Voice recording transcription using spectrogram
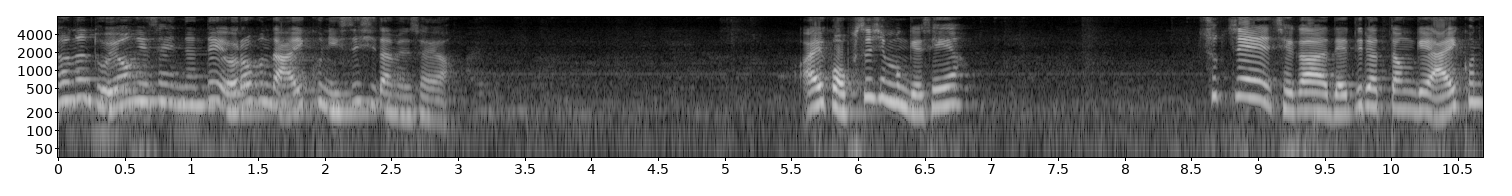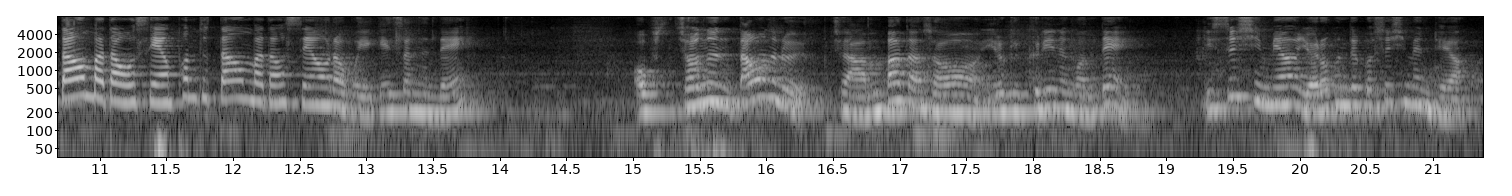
저는 도형에서 했는데 여러분들 아이콘 있으시다면서요. 아이콘 없으신 분 계세요? 숙제 제가 내드렸던 게 아이콘 다운받아 오세요. 폰트 다운받아 오세요. 라고 얘기했었는데 없, 저는 다운을 안 받아서 이렇게 그리는 건데 있으시면 여러분들 거 쓰시면 돼요.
